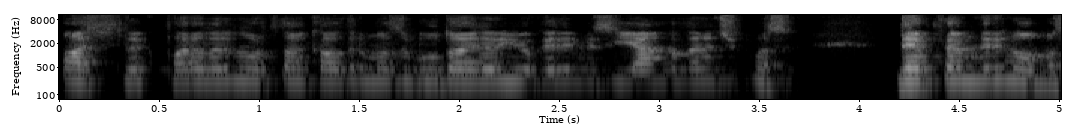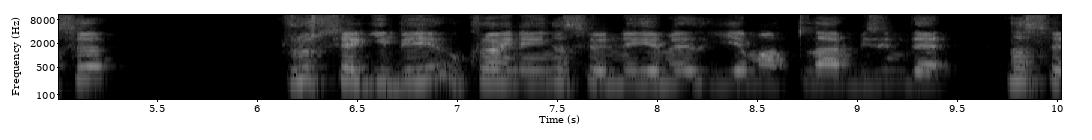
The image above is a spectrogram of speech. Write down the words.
açlık, paraların ortadan kaldırılması, buğdayların yok edilmesi, yangınların çıkması, depremlerin olması, Rusya gibi Ukrayna'yı nasıl önüne yeme, yem attılar, bizim de nasıl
